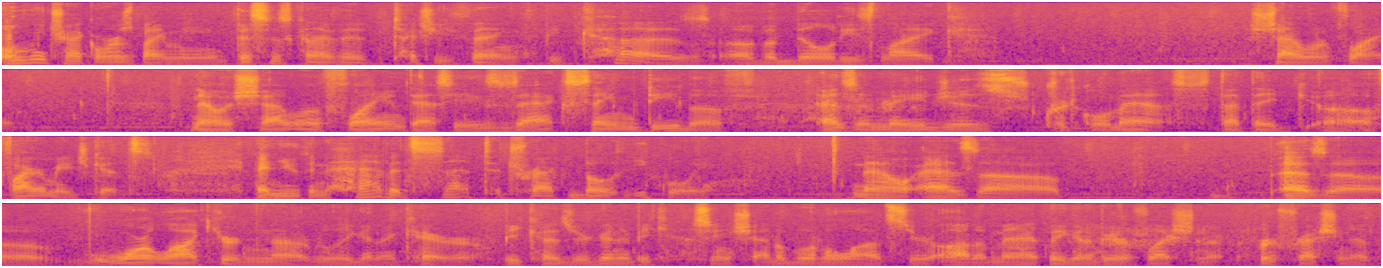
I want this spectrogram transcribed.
only track auras by me. This is kind of a touchy thing because of abilities like Shadow and Flame. Now with Shadow and Flame, that's the exact same debuff as a mage's critical mass that they uh, a fire mage gets, and you can have it set to track both equally. Now as a as a warlock, you're not really going to care because you're going to be casting Shadow Bolt a lot, so you're automatically going to be refreshing it, refreshing it.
